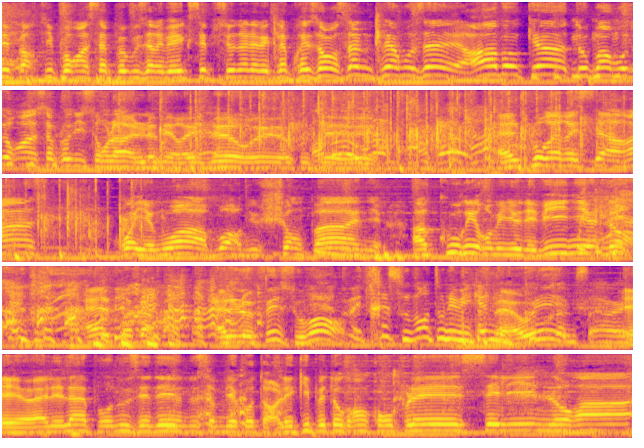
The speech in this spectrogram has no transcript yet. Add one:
C'est parti pour un Ça peut vous arriver exceptionnel avec la présence d'Anne-Claire Moser, avocate au barreau de Reims. Applaudissons-la, elle le mérite. Mais oui, écoutez. Elle pourrait rester à Reims. Croyez-moi, à boire du champagne, à courir au milieu des vignes. Non, elle préfère pas. Elle le fait souvent. Mais très souvent, tous les week-ends, Ben oui. comme ça. ouais. Et euh, elle est là pour nous aider, nous sommes bien contents. L'équipe est au grand complet. Céline, Laura,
